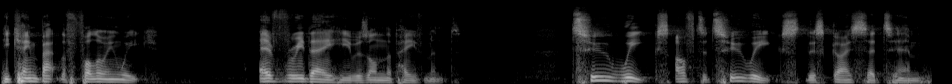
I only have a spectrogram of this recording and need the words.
He came back the following week. Every day he was on the pavement. Two weeks, after two weeks, this guy said to him,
